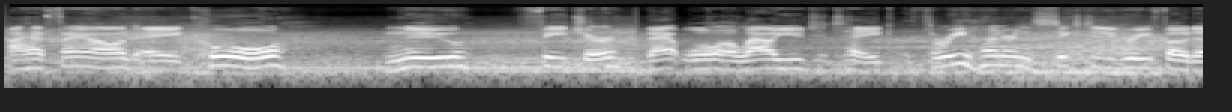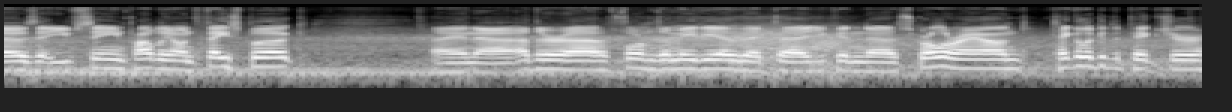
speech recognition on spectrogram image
I have found a cool new feature that will allow you to take 360 degree photos that you've seen probably on Facebook, and uh, other uh, forms of media that uh, you can scroll around, take a look at the picture.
